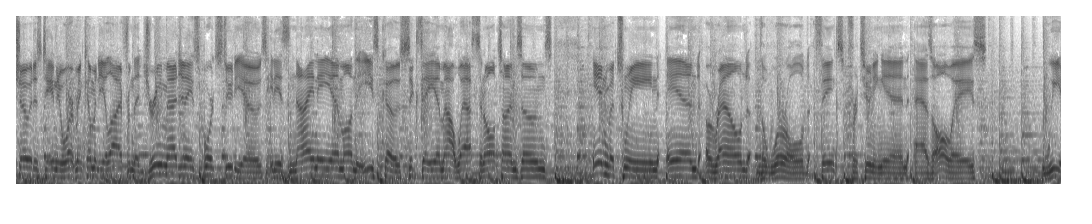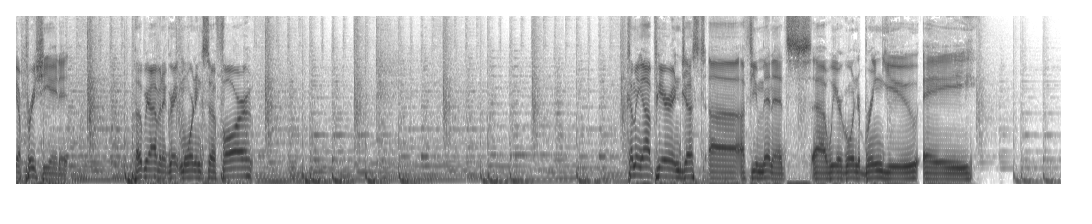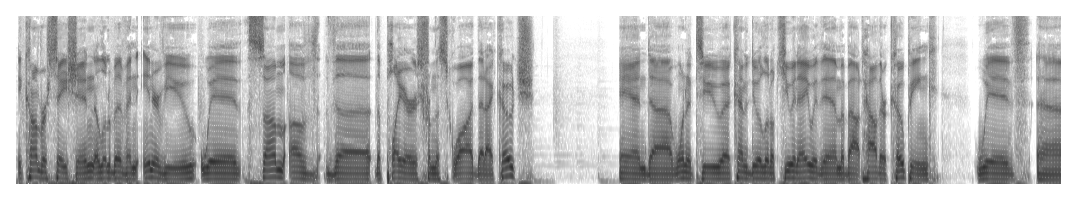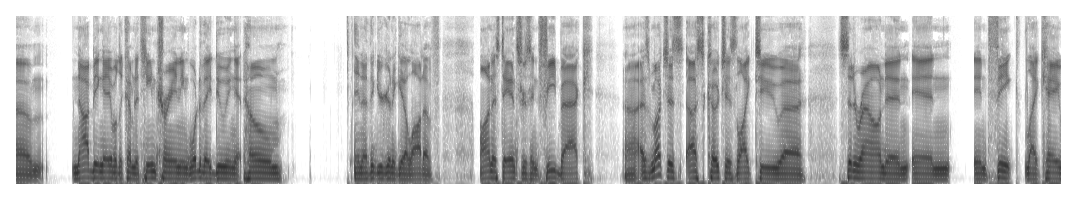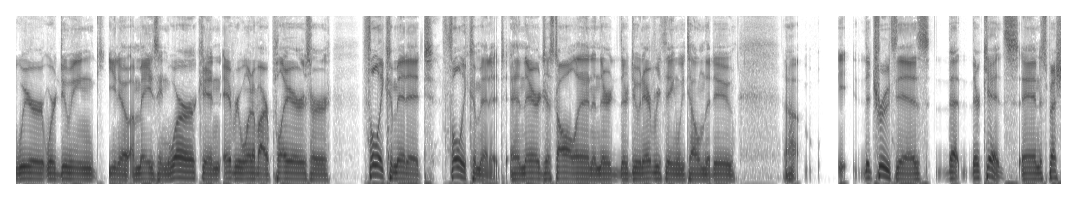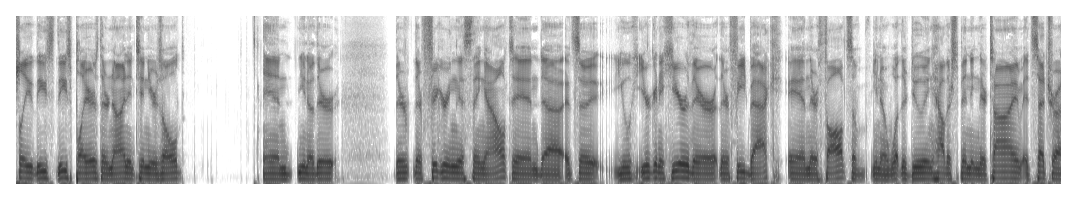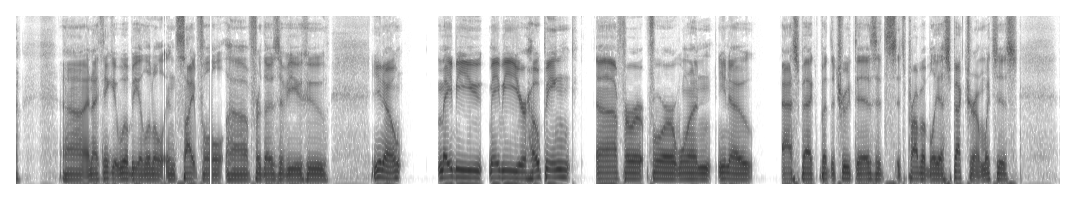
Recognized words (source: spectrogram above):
show. It is Daniel Workman coming to you live from the Dream Imaginate Sports Studios. It is 9 a.m. on the East Coast, 6 a.m. out west, and all time zones in between and around the world. Thanks for tuning in. As always, we appreciate it. Hope you're having a great morning so far. Coming up here in just uh, a few minutes, uh, we are going to bring you a a conversation, a little bit of an interview with some of the the players from the squad that I coach, and uh, wanted to uh, kind of do a little Q and A with them about how they're coping with um, not being able to come to team training. What are they doing at home? And I think you're going to get a lot of honest answers and feedback. Uh, as much as us coaches like to uh, sit around and and and think like, hey, we're we're doing you know amazing work, and every one of our players are fully committed, fully committed, and they're just all in, and they're they're doing everything we tell them to do. Uh, the truth is that they're kids, and especially these these players, they're nine and ten years old, and you know they're they're they're figuring this thing out, and uh, it's a you you're going to hear their their feedback and their thoughts of you know what they're doing, how they're spending their time, etc. Uh, and I think it will be a little insightful uh, for those of you who, you know, maybe you maybe you're hoping uh, for for one you know aspect, but the truth is it's it's probably a spectrum, which is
